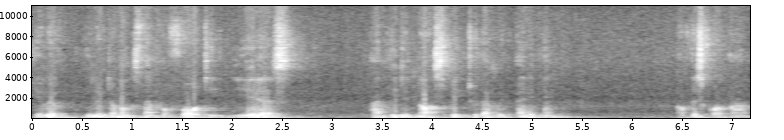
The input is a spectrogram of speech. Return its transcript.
He lived, he lived amongst them for 40 years and he did not speak to them with anything of this Quran.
